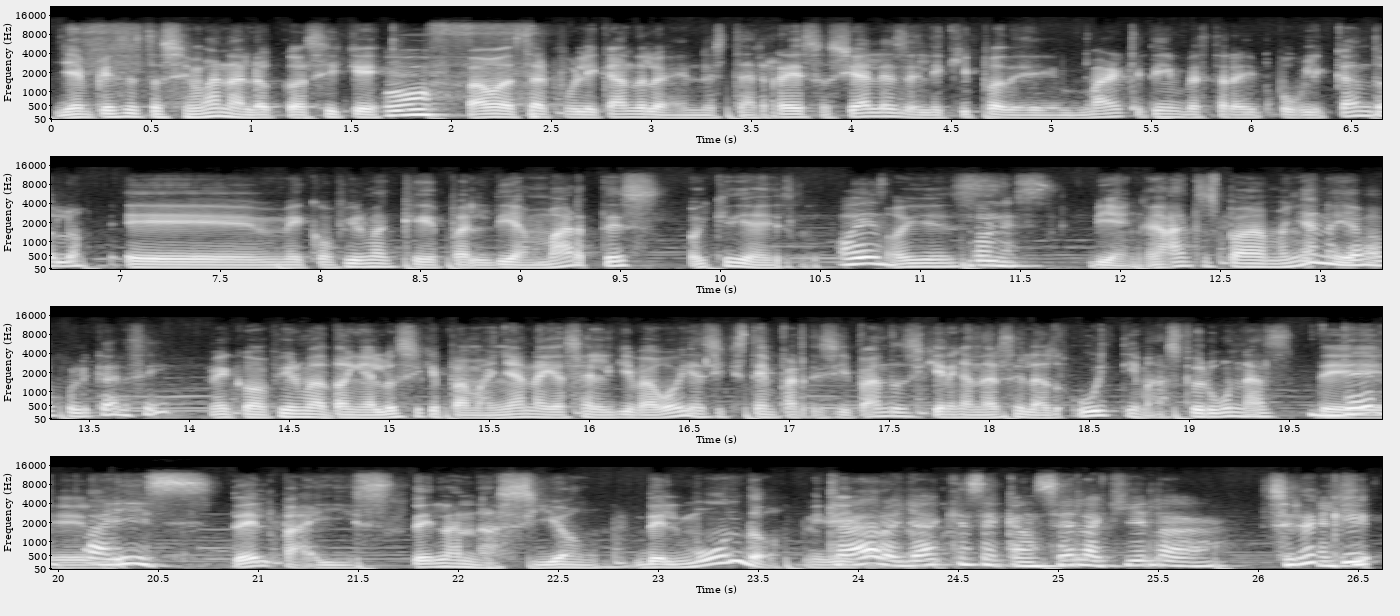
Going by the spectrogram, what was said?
Ya empieza esta semana, loco. Así que Uf. Vamos a estar publicándolo en nuestras redes sociales. El equipo de marketing va a estar ahí publicándolo. Eh, me confirman que para el día martes. ¿Hoy qué día es? Hoy es Hoy es lunes. Bien. Entonces para mañana ya va a publicar, sí. Me confirma Doña Lucy que para mañana ya sale el giveaway. Así que estén participando si quieren ganarse las últimas frunas del, Del país. del país, de la nación, del mundo. Ni bien. Claro, ya que se cancela aquí la, ¿Será el que.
